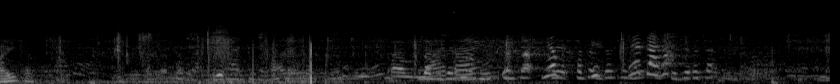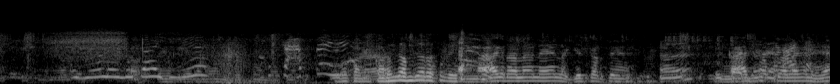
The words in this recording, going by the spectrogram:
आई का ये ले लूटा है ये काढून आमच्यावर असं नाग रालाने लगेच करते हाँ। नाग साफ रालाने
